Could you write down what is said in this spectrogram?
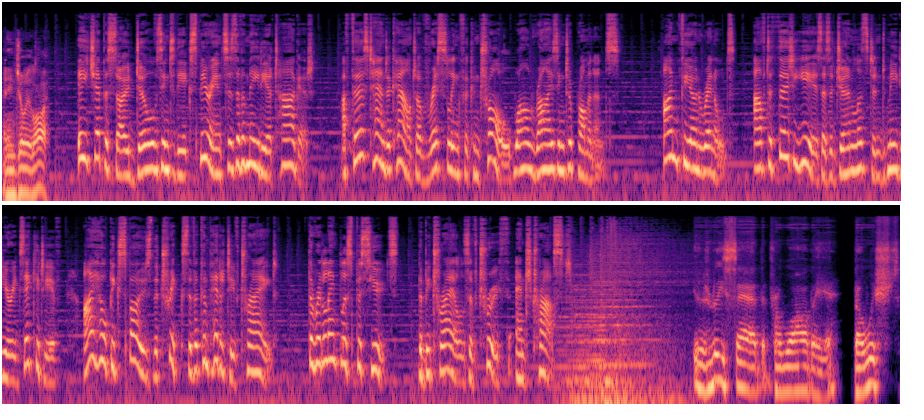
and enjoy life. Each episode delves into the experiences of a media target, a first hand account of wrestling for control while rising to prominence. I'm Fiona Reynolds. After 30 years as a journalist and media executive, I help expose the tricks of a competitive trade, the relentless pursuits, the betrayals of truth and trust. It was really sad that for a while there, I wished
